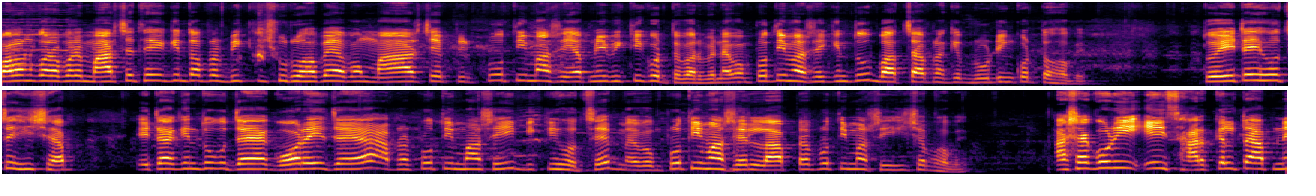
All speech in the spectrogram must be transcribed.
পালন করার পরে মার্চে থেকে কিন্তু আপনার বিক্রি শুরু হবে এবং মার্চ, এপ্রিল প্রতি মাসে আপনি বিক্রি করতে পারবেন এবং প্রতি মাসে কিন্তু বাচ্চা আপনাকে ব্রুডিং করতে হবে। তো এটাই হচ্ছে হিসাব। এটা কিন্তু যায় গড়ে যায় আপনার প্রতি মাসেই বিক্রি হচ্ছে এবং প্রতি মাসের লাভটা প্রতি মাসেই হিসাব হবে। আশা করি এই সার্কেলটা আপনি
